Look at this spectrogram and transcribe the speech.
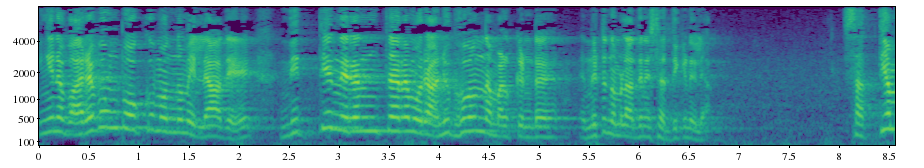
ഇങ്ങനെ വരവും പോക്കും ഒന്നുമില്ലാതെ നിത്യനിരന്തരം ഒരു അനുഭവം നമ്മൾക്കുണ്ട് എന്നിട്ട് നമ്മൾ അതിനെ ശ്രദ്ധിക്കണില്ല. സത്യം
